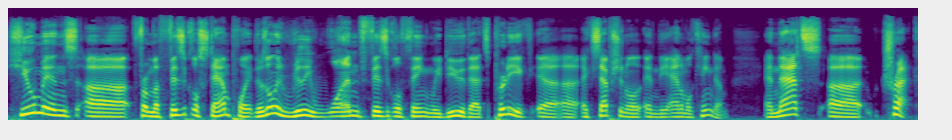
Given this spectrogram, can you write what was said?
Humans, uh, from a physical standpoint, there's only really one physical thing we do that's pretty uh, uh, exceptional in the animal kingdom, and that's uh, trek.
